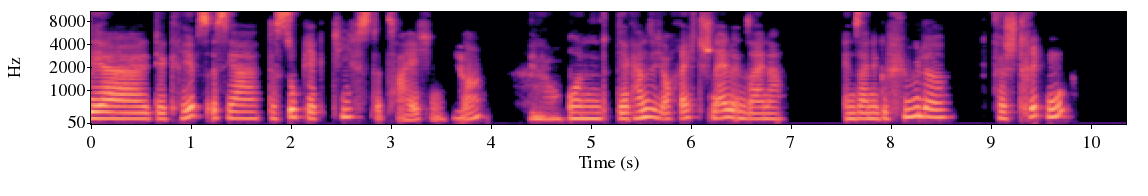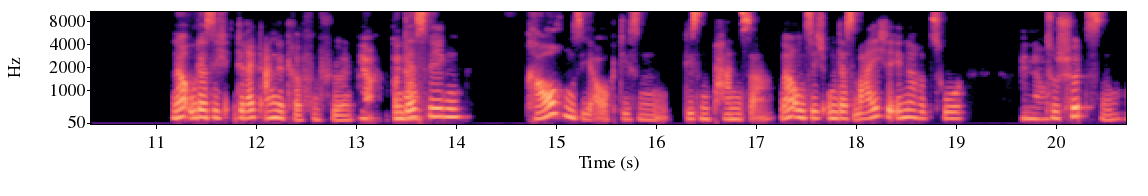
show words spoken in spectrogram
der, der Krebs ist ja das subjektivste Zeichen. Ja, ne? genau. Und der kann sich auch recht schnell in seine, in seine Gefühle verstricken ne, oder sich direkt angegriffen fühlen. Ja, genau. Und deswegen brauchen sie auch diesen, diesen Panzer, ne, um sich, um das weiche Innere zu, genau. zu schützen.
